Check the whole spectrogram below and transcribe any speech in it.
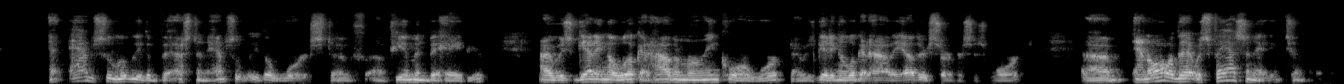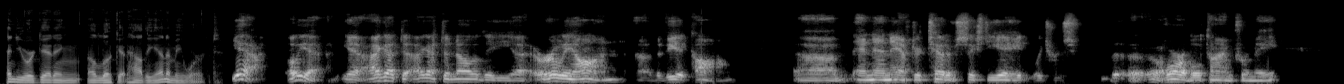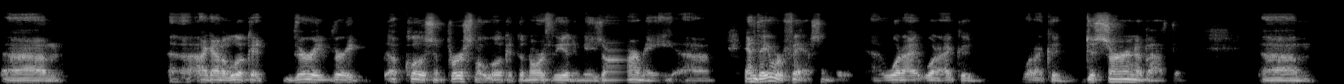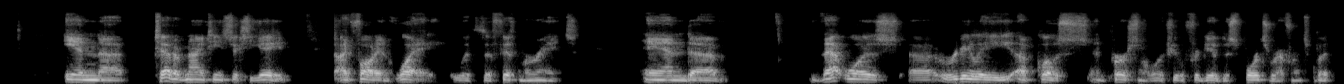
at absolutely the best and absolutely the worst of, of human behavior. I was getting a look at how the Marine Corps worked. I was getting a look at how the other services worked. Um, and all of that was fascinating to me. And you were getting a look at how the enemy worked. Yeah. Oh yeah. Yeah. I got to I got to know the uh, early on uh, the Viet Cong, um, and then after Tet of '68, which was a horrible time for me. Um, uh, I got to look at very very up close and personal look at the North Vietnamese Army, uh, and they were fascinating. Uh, what I what I could what I could discern about them. Um, in uh, Tet of 1968, I fought in Hue with the 5th Marines. And uh, that was uh, really up close and personal, if you'll forgive the sports reference. But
